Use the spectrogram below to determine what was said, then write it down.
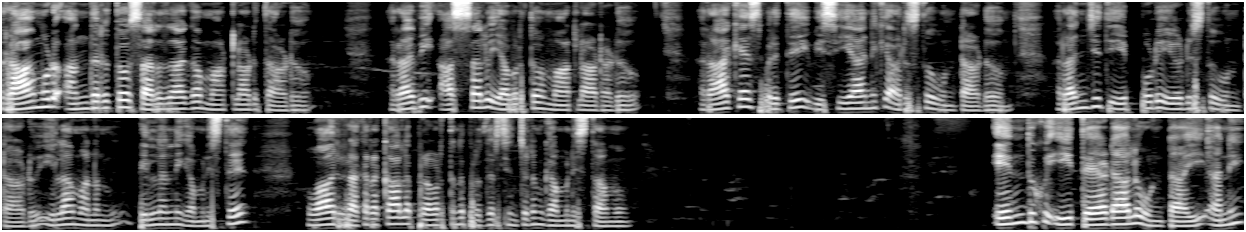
రాముడు అందరితో సరదాగా మాట్లాడుతాడు. రవి అస్సలు ఎవరితో మాట్లాడాడు. రాకేష్ ప్రతి విషయానికి అరుస్తూ ఉంటాడు. రంజిత్ ఎప్పుడు ఏడుస్తూ ఉంటాడు. ఇలా మనం పిల్లల్ని గమనిస్తే వారి రకరకాల ప్రవర్తన ప్రదర్శించడం గమనిస్తాము. ఎందుకు ఈ తేడాలు ఉంటాయి అని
